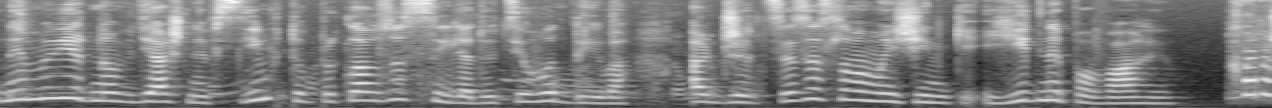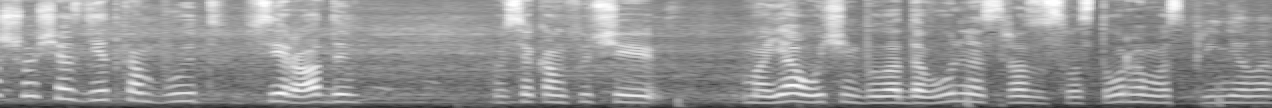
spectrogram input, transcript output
Неймовірно вдячна всім, хто приклав зусилля до цього дива, адже це, за словами жінки, гідне поваги. Хорошо, сейчас деткам будет, все рады. Во всяком случае, моя очень была довольна, сразу с восторгом восприняла.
